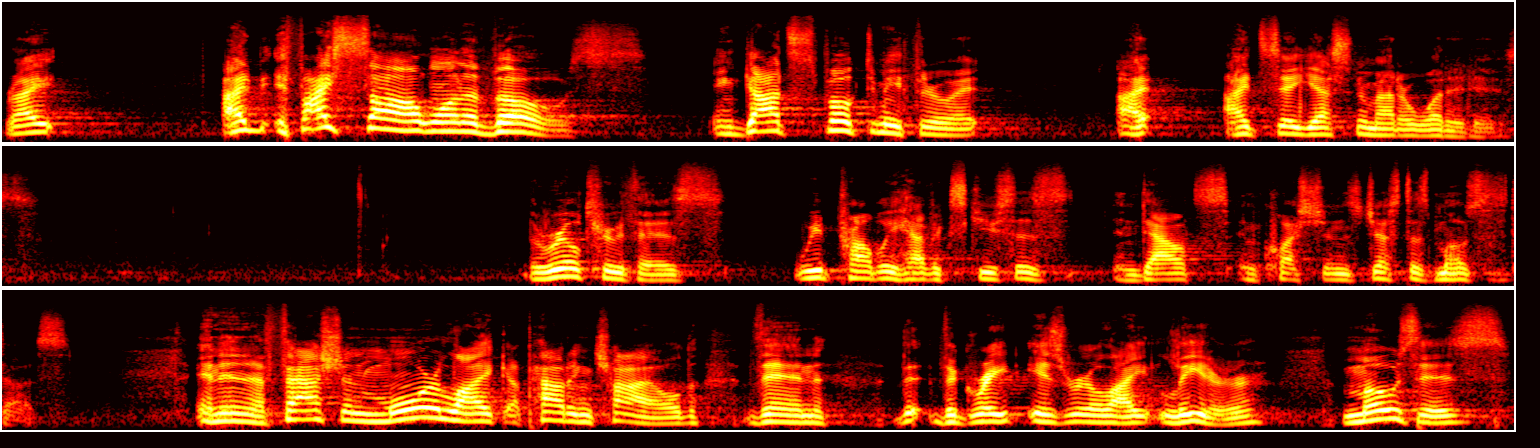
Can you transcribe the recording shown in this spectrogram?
right? I'd, if I saw one of those and God spoke to me through it, I, I'd say yes no matter what it is. The real truth is, we'd probably have excuses and doubts and questions just as Moses does. And in a fashion more like a pouting child than the, the great Israelite leader, Moses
